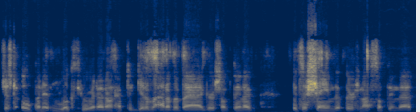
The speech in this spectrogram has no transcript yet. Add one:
just open it and look through it. I don't have to get them out of a bag or something. I it's a shame that there's not something that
